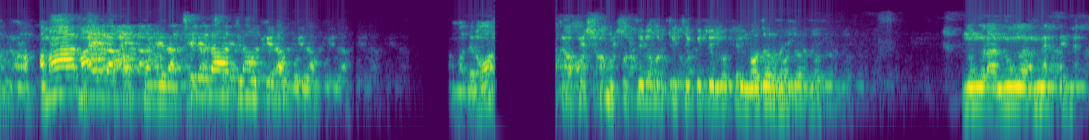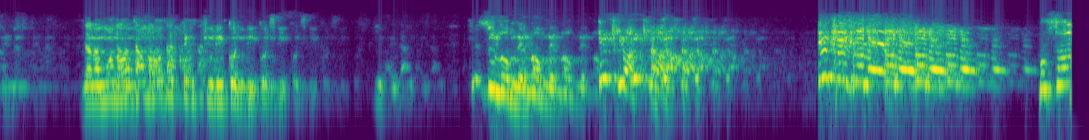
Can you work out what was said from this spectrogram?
আমার ভাইয়েরা ছেলেরা যুবকেরা আমাদের কাফের সম্পত্তির উপর কিছু কিছু লোকের নজর হয়ে। নোংরা নোংরা মেসেজ যেন মনে হচ্ছে আমার ওদের থেকে চুরি করবি কি অত্যাচার?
